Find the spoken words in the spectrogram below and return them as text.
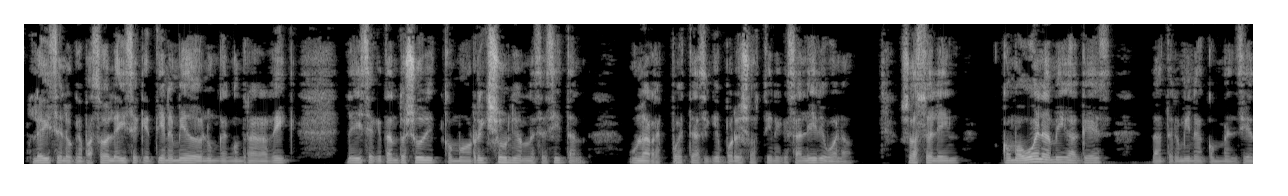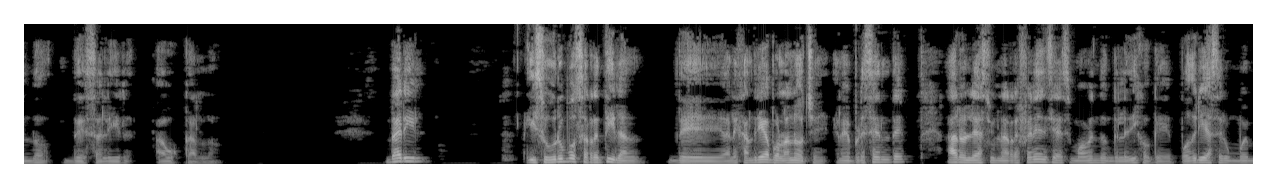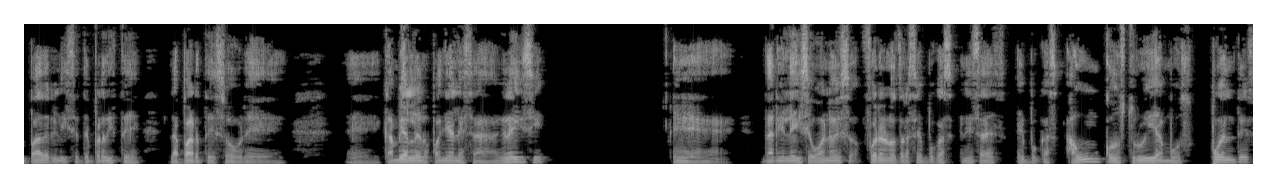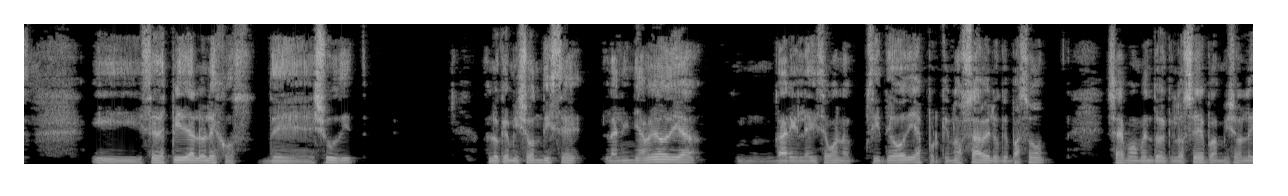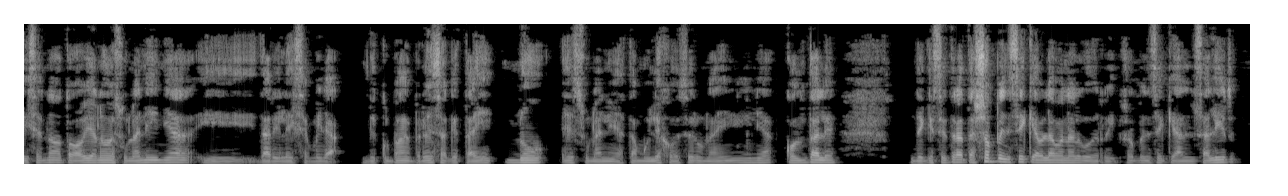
le dice lo que pasó, le dice que tiene miedo de nunca encontrar a Rick, le dice que tanto Judith como Rick Jr. necesitan una respuesta, así que por ellos tiene que salir y bueno, Jocelyn, como buena amiga que es, la termina convenciendo de salir a buscarlo. Daryl y su grupo se retiran de Alejandría por la noche. En el presente, Aaron le hace una referencia a ese momento en que le dijo que podría ser un buen padre. Le dice, te perdiste la parte sobre eh, cambiarle los pañales a Gracie. Eh, Daryl le dice, bueno, eso fueron otras épocas. En esas épocas aún construíamos puentes. Y se despide a lo lejos de Judith. A lo que Millón dice, la niña me odia. Mm, Daryl le dice, bueno, si te odias porque no sabe lo que pasó, ya es momento de que lo sepa. Millón le dice, no, todavía no es una niña. Y Daryl le dice, mira, discúlpame, pero esa que está ahí no es una niña, está muy lejos de ser una niña. Contale de qué se trata. Yo pensé que hablaban algo de Rick. Yo pensé que al salir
